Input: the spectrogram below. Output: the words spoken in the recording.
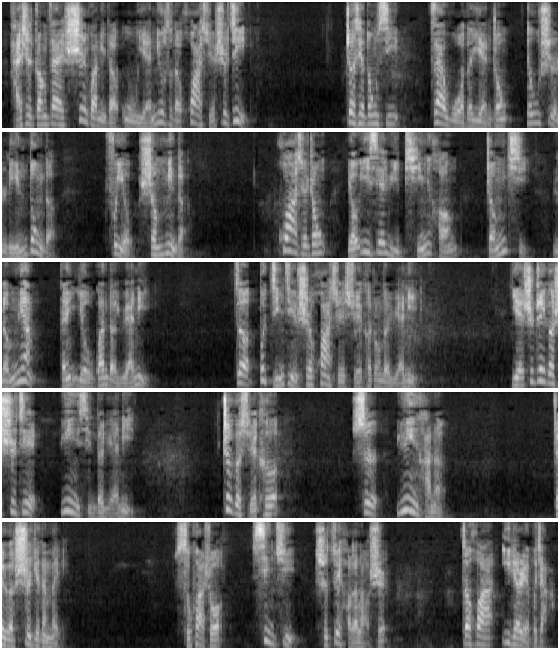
还是装在试管里的五颜六色的化学试剂，这些东西在我的眼中都是灵动的。富有生命的化学中有一些与平衡、整体、能量等有关的原理，这不仅仅是化学学科中的原理，也是这个世界运行的原理。这个学科是蕴含了这个世界的美。俗话说：“兴趣是最好的老师”，这话一点也不假。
